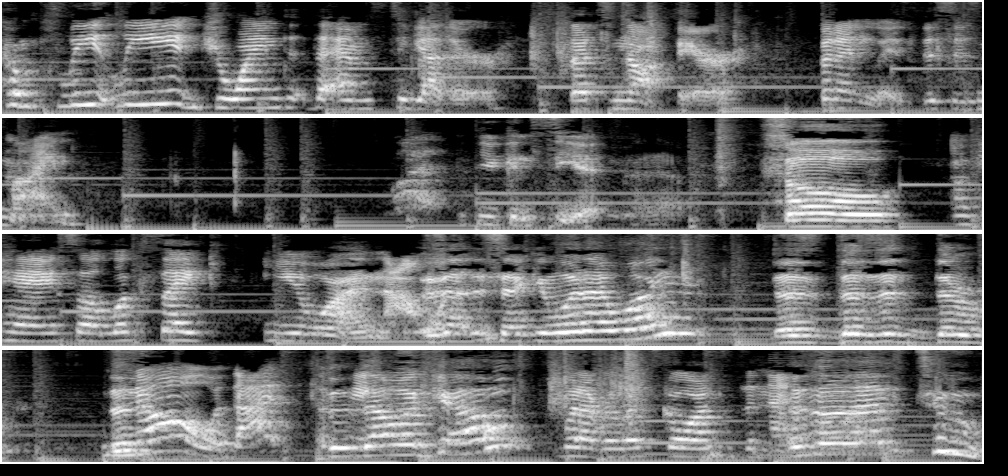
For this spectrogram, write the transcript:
completely joined the M's together. That's not fair. But anyways, this is mine. What? If you can see it. So Okay, so it looks like you won that is one. that the second one I won? Does does it the does, no, that. does that one count? Whatever. Let's go on to the next. So oh, that's two.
